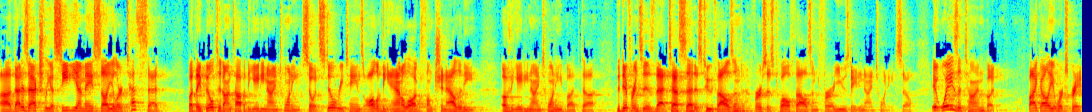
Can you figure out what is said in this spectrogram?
Uh, that is actually a CDMA cellular test set, but they built it on top of the 8920, so it still retains all of the analog functionality of the 8920, but uh, the difference is that test set is 2,000 versus 12,000 for a used 8920. So it weighs a ton, but by golly, it works great.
